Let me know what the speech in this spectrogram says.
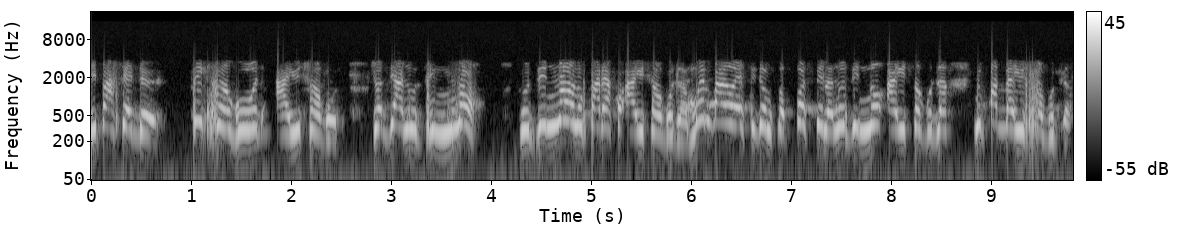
li pase de 500 goud a 800 goud. Je di a nou di non. Nou di non nou pa dako a 800 goud la. Mwen ba yon esti de mso poste la, nou di non a 800 goud la, nou pa ba 800 goud la.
